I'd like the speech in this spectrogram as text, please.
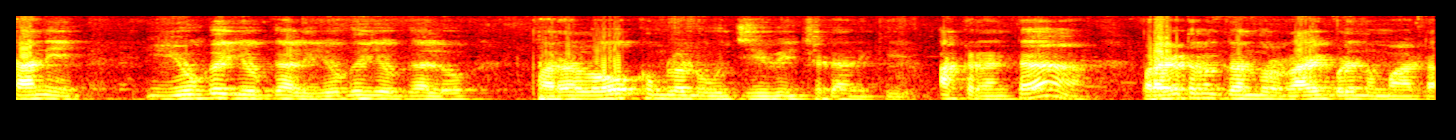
కానీ యుగ యుగాలు యుగ యుగాలు పరలోకంలో నువ్వు జీవించడానికి అక్కడంట ప్రకటన గ్రంథంలో రాయబడిన మాట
